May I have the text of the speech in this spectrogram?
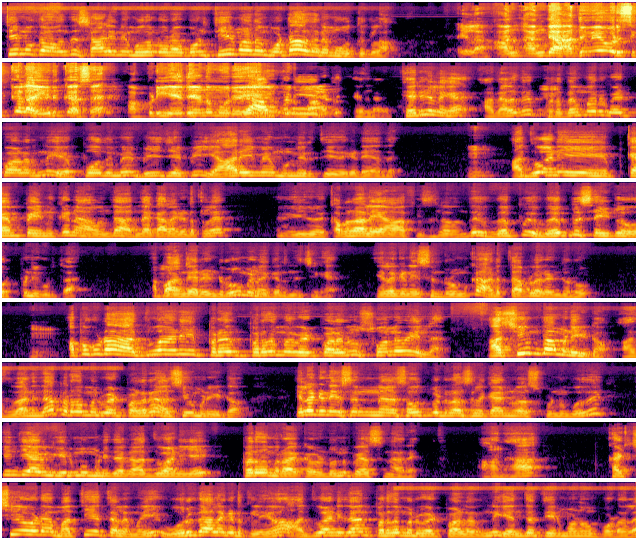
திமுக வந்து ஸ்டாலினை முதல்வராகவும் தீர்மானம் போட்டா அதை நம்ம ஒத்துக்கலாம். இல்ல அங்க- அதுவே ஒரு சிக்கலா இருக்கா சார் அப்படி ஏதேனும் ஒரு தெரியலங்க. அதாவது பிரதமர் வேட்பாளர்னு எப்போதுமே பிஜேபி யாரையுமே முன்னிறுத்தியது கிடையாது. அத்வானி கேம்பெயினுக்கு நான் வந்து அந்த காலகட்டத்துல கமலாலயா ஆபீஸ்ல வந்து வெப் வெப் சைட்ல ஒர்க் பண்ணி கொடுத்தேன். அப்ப அங்க ரெண்டு ரூம் எனக்கு இருந்துச்சுங்க. இலகணேசன் ரூமுக்கு அடுத்தாப்புல ரெண்டு ரூம். அப்ப கூட அத்வானி பிர- பிரதமர் வேட்பாளர்னு சொல்லவே இல்லை. அசியூம் தான் பண்ணிக்கிட்டோம். அத்வானி தான் பிரதமர் வேட்பாளர் அசியூம் பண்ணிக்கிட்டோம். இலகணேசன் சவுத் மெட்ராஸ்ல கேன்வாஸ் பண்ணும்போது இந்தியாவின் இரும்பு மனிதர் அத்வானியை பிரதமராக்க வேண்டும்னு பேசினாரு. ஆனா கட்சியோட மத்திய தலைமை ஒரு காலகட்டத்திலையும் அத்வானி தான் பிரதமர் வேட்பாளர்னு எந்த தீர்மானமும் போடல.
